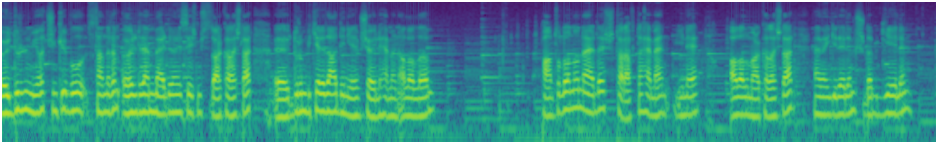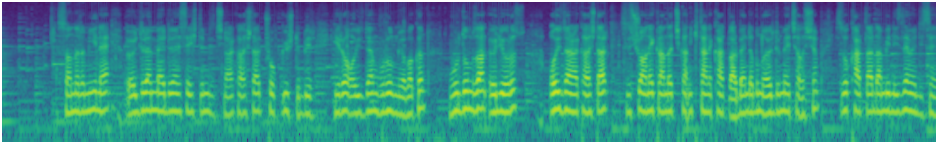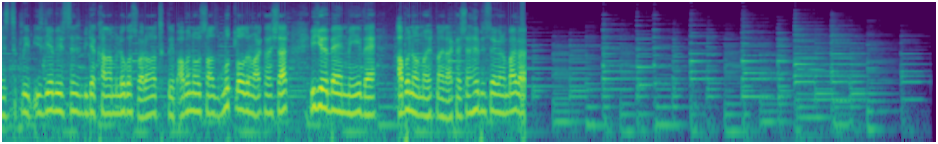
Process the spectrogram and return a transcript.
öldürülmüyor. Çünkü bu sanırım öldüren merdiveni seçmişiz arkadaşlar. E, durun bir kere daha deneyelim. Şöyle hemen alalım. Pantolonu nerede? Şu tarafta. Hemen yine alalım arkadaşlar. Hemen gidelim. Şurada bir giyelim. Sanırım yine öldüren merdiveni seçtiğimiz için arkadaşlar çok güçlü bir hero. O yüzden vurulmuyor. Bakın vurduğumuz an ölüyoruz. O yüzden arkadaşlar siz şu an ekranda çıkan iki tane kart var. Ben de bunu öldürmeye çalışayım. Siz o kartlardan birini izlemediyseniz tıklayıp izleyebilirsiniz. Bir de kanalımın logosu var. Ona tıklayıp abone olursanız mutlu olurum arkadaşlar. Videoyu beğenmeyi ve abone olmayı unutmayın arkadaşlar. Hepinizi seviyorum. Bay bay.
